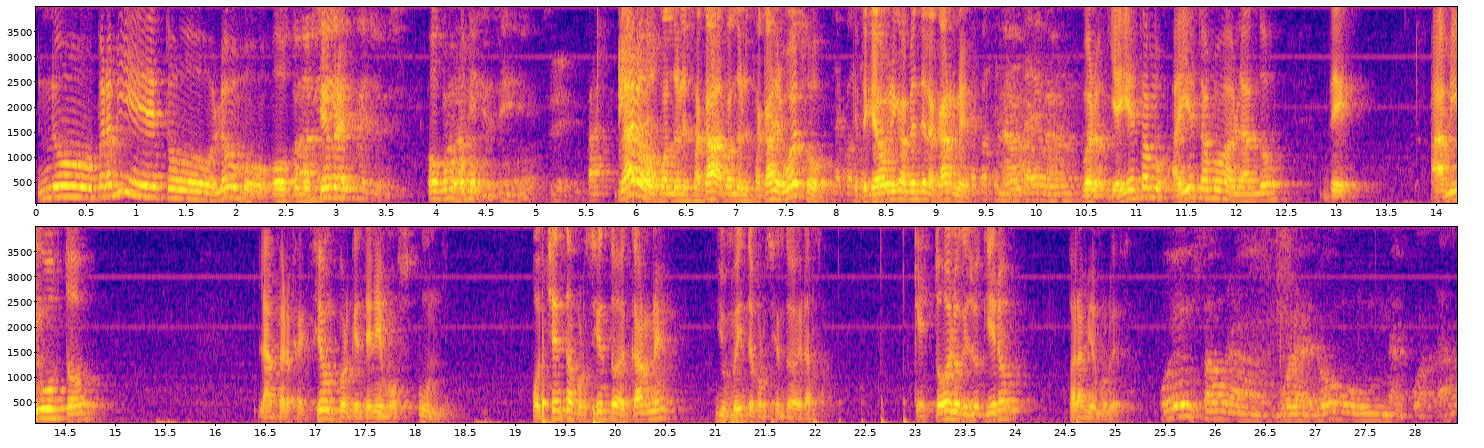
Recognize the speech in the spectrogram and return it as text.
No, para mí es todo lomo, o como para mí siempre, es eso. o como, Para o mí como- que sí, ¿eh? Sí. Claro, cuando le sacás, cuando le sacás el hueso, La que te queda únicamente la La carne. costeleta, Claro, eh, claro. boludo. Bueno, y ahí estamos, ahí estamos hablando de, a mi gusto, la perfección, porque tenemos un 80% de carne y un 20% de grasa, que es todo lo que yo quiero para mi hamburguesa. ¿Puedes usar una bola de lomo, una cuadrada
